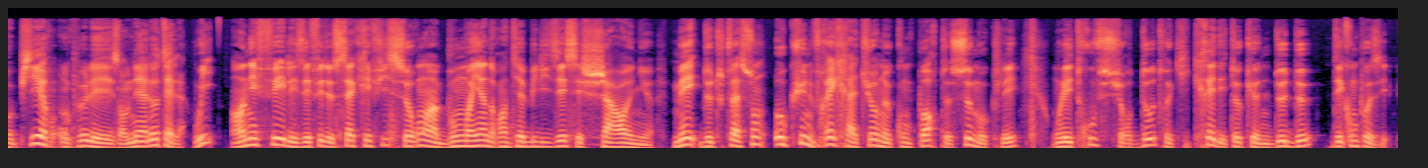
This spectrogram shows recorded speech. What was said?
Au pire, on peut les emmener à l'hôtel. Oui, en effet, les effets de sacrifice seront un bon moyen de rentabiliser ces charognes. Mais de toute façon, aucune vraie créature ne comporte ce mot-clé. On les trouve sur d'autres qui créent des tokens 2-2 décomposés.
